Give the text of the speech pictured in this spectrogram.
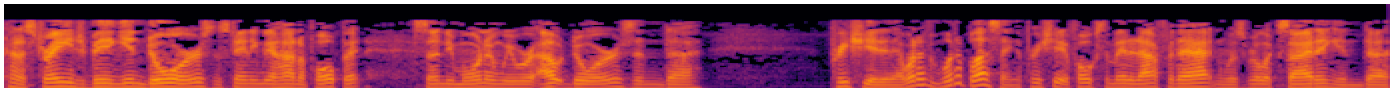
It's kind of strange being indoors and standing behind a pulpit. Sunday morning we were outdoors and uh, appreciated that. What a what a blessing! Appreciate folks that made it out for that and was real exciting. And uh,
